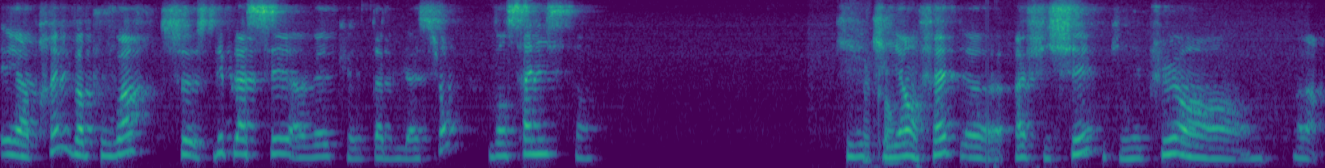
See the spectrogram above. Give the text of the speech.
et après il va pouvoir se, déplacer avec tabulation dans sa liste, qui, qui est en fait affichée, qui n'est plus en. Voilà.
